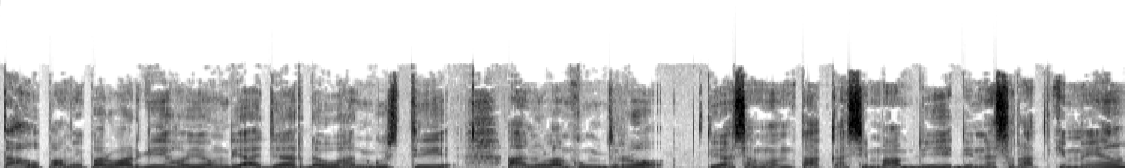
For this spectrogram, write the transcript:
tahu pami parwargi Hoong diajar dauhan Gusti anu langkung jeruk tiasa ngontak Kasim Abdi Dina serat email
